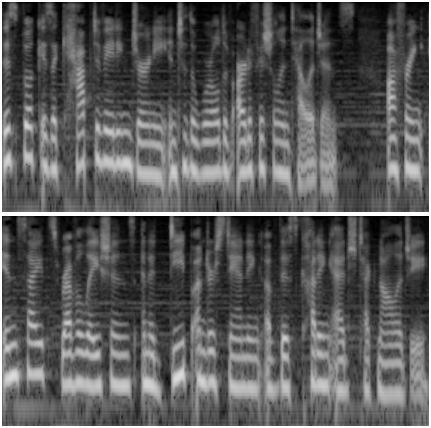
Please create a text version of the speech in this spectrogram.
This book is a captivating journey into the world of artificial intelligence, offering insights, revelations, and a deep understanding of this cutting edge technology.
